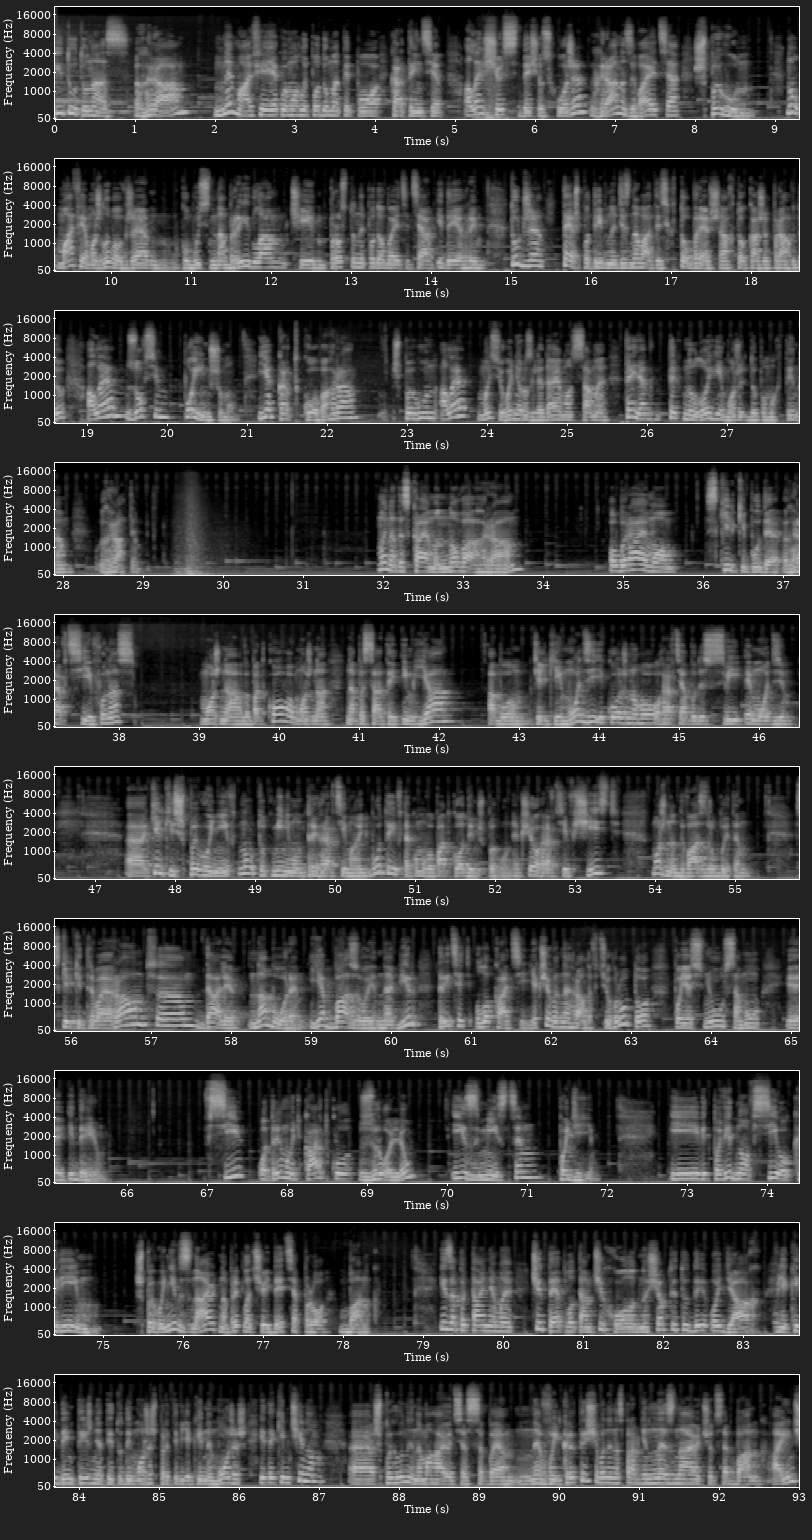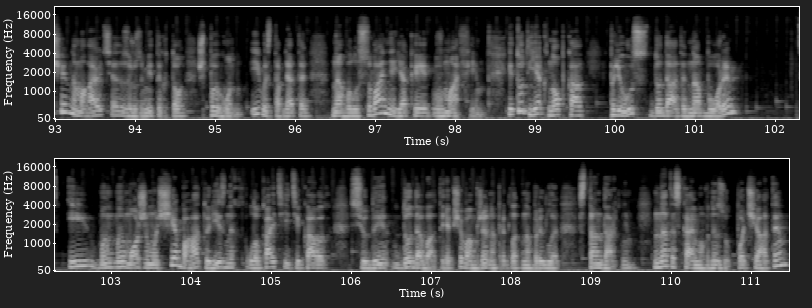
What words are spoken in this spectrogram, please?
І тут у нас гра. Не мафія, як ви могли подумати по картинці, але щось дещо схоже. Гра називається Шпигун. Ну, мафія, можливо, вже комусь набридла чи просто не подобається ця ідея гри. Тут же теж потрібно дізнаватись, хто бреше, а хто каже правду, але зовсім по-іншому. Є карткова гра. Шпигун, але ми сьогодні розглядаємо саме те, як технології можуть допомогти нам грати. Ми натискаємо нова гра. Обираємо, скільки буде гравців у нас. Можна випадково, можна написати ім'я або тільки емодзі, і кожного гравця буде свій емодзі. Е, Кількість шпигунів, ну тут мінімум 3 гравці мають бути, і в такому випадку один шпигун. Якщо гравців 6, можна 2 зробити. Скільки триває раунд? Е, Далі набори. Є базовий набір 30 локацій. Якщо ви не грали в цю гру, то поясню саму е, ідею. Всі отримують картку з роллю і з місцем події. І відповідно всі, окрім шпигунів, знають, наприклад, що йдеться про банк. І запитаннями, чи тепло там, чи холодно, що б ти туди одяг, в який день тижня ти туди можеш прийти, в який не можеш. І таким чином е, шпигуни намагаються себе не викрити, що вони насправді не знають, що це банк, а інші намагаються зрозуміти, хто шпигун, і виставляти на голосування, як і в мафії. І тут є кнопка плюс додати набори. І ми, ми можемо ще багато різних локацій цікавих сюди додавати, якщо вам вже, наприклад, набридли стандартні. Натискаємо внизу почати.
